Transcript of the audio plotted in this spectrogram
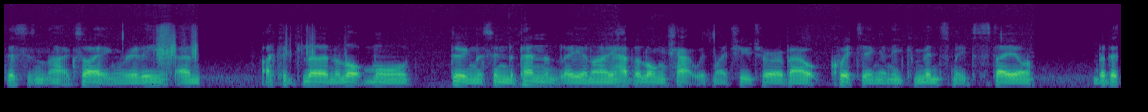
this isn't that exciting really, and I could learn a lot more doing this independently. And I had a long chat with my tutor about quitting, and he convinced me to stay on. But it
